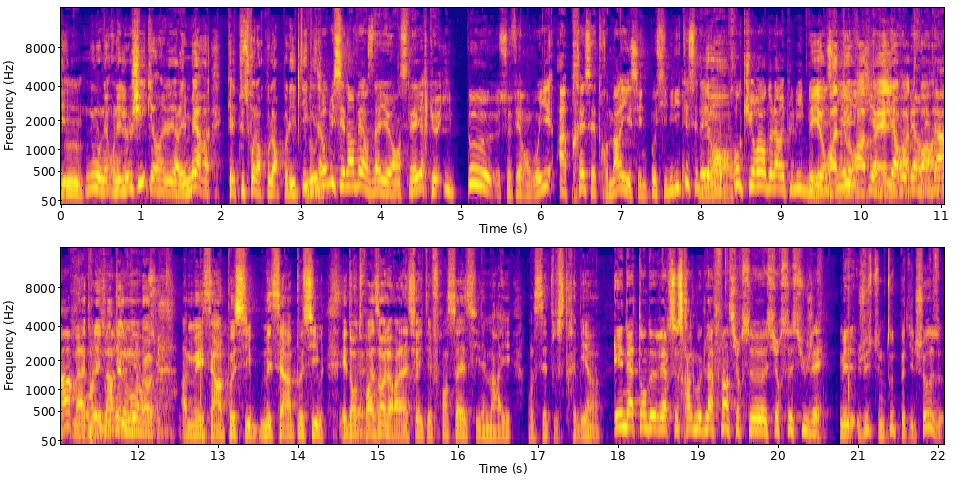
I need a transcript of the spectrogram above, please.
Hmm. Nous, on est, logique. Hein, les maires, quelle que soit leur couleur politique. Aujourd'hui, c'est l'inverse d'ailleurs. Hein. C'est-à-dire qu'il peut se faire envoyer après s'être marié. C'est une possibilité. C'est d'ailleurs le procureur de la République de Mais il y aura deux rappels, il y aura trois. mais attendez, ils ont tellement de... Ah, mais c'est impossible. Mais c'est impossible. Et dans trois ans, il aura la nationalité française s'il est marié. On le sait tous très bien. Et Nathan Dever, ce sera le mot de la fin sur ce, sur ce sujet. Mais juste une toute petite chose.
